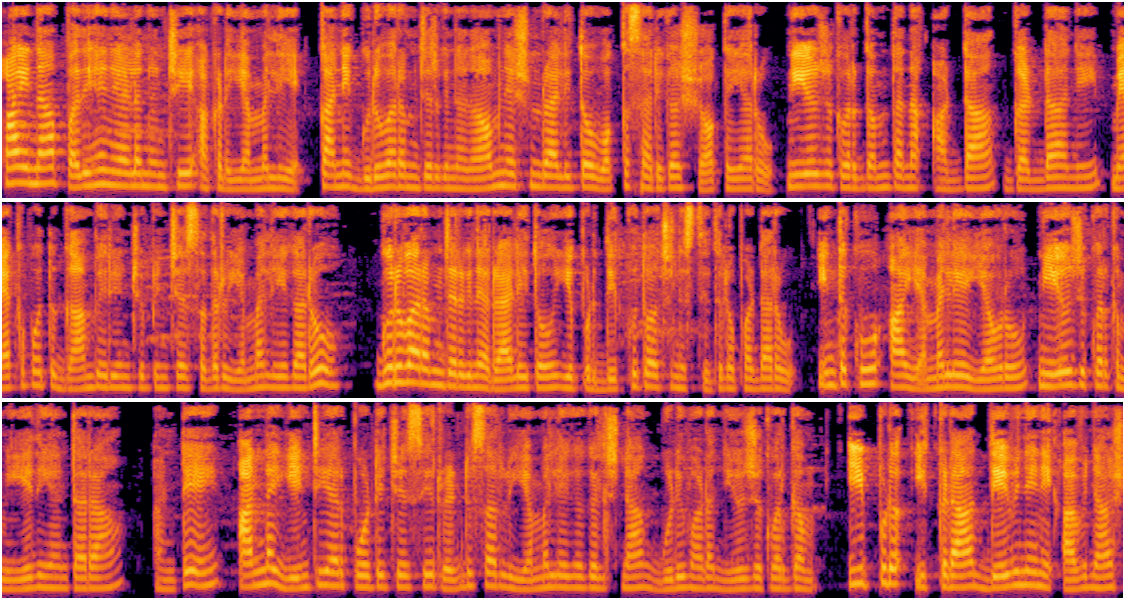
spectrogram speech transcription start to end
ఆయన పదిహేనేళ్ళ నుంచి అక్కడ ఎమ్మెల్యే. కానీ గురువారం జరిగిన నామినేషన్ ర్యాలీతో ఒక్కసారిగా షాక్ అయ్యారు. నియోజకవర్గం తన అడ్డా గడ్డ అని మేకపోతు గాంభీర్యం చూపించే సదరు ఎమ్మెల్యే గారు గురువారం జరిగిన ర్యాలీతో ఇప్పుడు దిక్కుతోచని స్థితిలో పడ్డారు. ఇంతకు ఆ ఎమ్మెల్యే ఎవరు? నియోజకవర్గం ఏది అంటారా? అంటే అన్న ఎన్టీఆర్ పోటీ చేసి రెండుసార్లు ఎమ్మెల్యేగా గెలిచిన గుడివాడ నియోజకవర్గం. ఇప్పుడు ఇక్కడ దేవినేని అవినాష్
